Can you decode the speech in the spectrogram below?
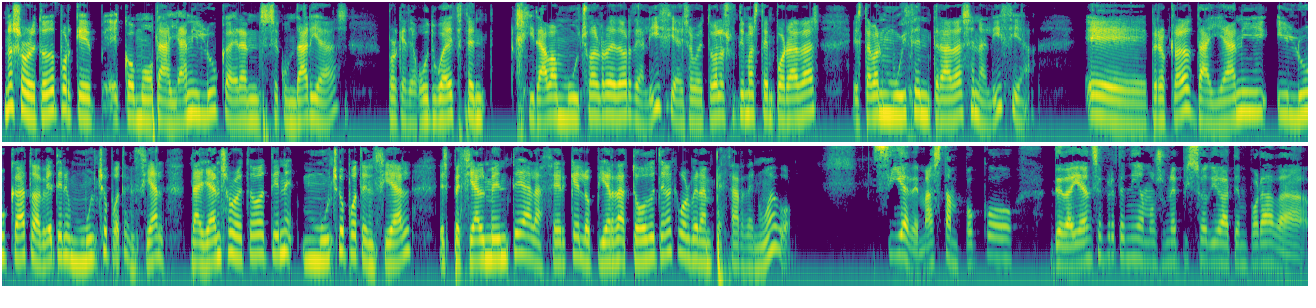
no sobre todo porque eh, como Diane y Luca eran secundarias, porque The Good Wife giraba mucho alrededor de Alicia y sobre todo las últimas temporadas estaban muy centradas en Alicia. Eh, pero claro, Diane y, y Luca todavía tienen mucho potencial. Diane sobre todo tiene mucho potencial, especialmente al hacer que lo pierda todo y tenga que volver a empezar de nuevo. Sí, además tampoco de Diane siempre teníamos un episodio a temporada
